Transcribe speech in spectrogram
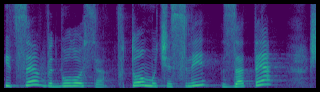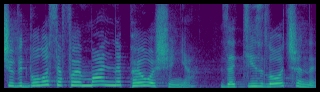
І це відбулося в тому числі за те, що відбулося формальне прощення за ті злочини,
